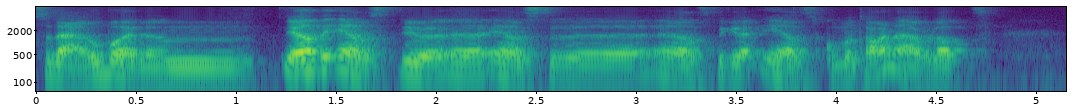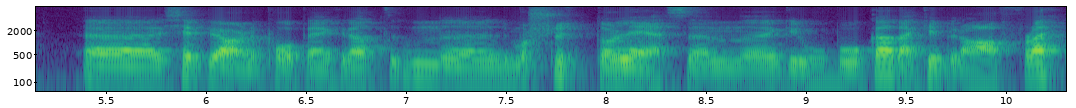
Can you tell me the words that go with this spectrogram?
Så det er jo bare en Ja, det eneste, eh, eneste, eneste, eneste kommentaren er vel at uh, Kjell Bjarne påpeker at du må slutte å lese en eh, Gro-boka. Det er ikke bra for deg.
